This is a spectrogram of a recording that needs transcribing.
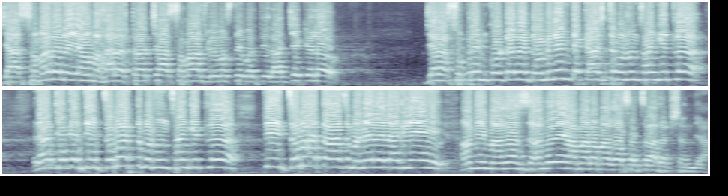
ज्या समाजाने या महाराष्ट्राच्या समाज व्यवस्थेवरती राज्य केलं ज्याला सुप्रीम कोर्टाने डॉमिनंट कास्ट म्हणून सांगितलं राज्यकर्ते जमात म्हणून सांगितलं ती जमात आज म्हणायला लागली आम्ही मागास झालोय आम्हाला मागासाचं आरक्षण द्या.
